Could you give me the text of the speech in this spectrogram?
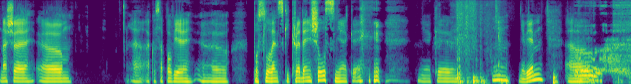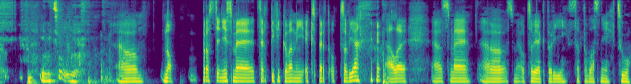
naše, um, a ako sa povie uh, po slovensky credentials, nejaké, nejaké hm, neviem. Uh, uh, Iniciálne. Uh, no, proste nie sme certifikovaní expert otcovia, ale eh, sme, eh, sme otcovia, ktorí sa to vlastne chcú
